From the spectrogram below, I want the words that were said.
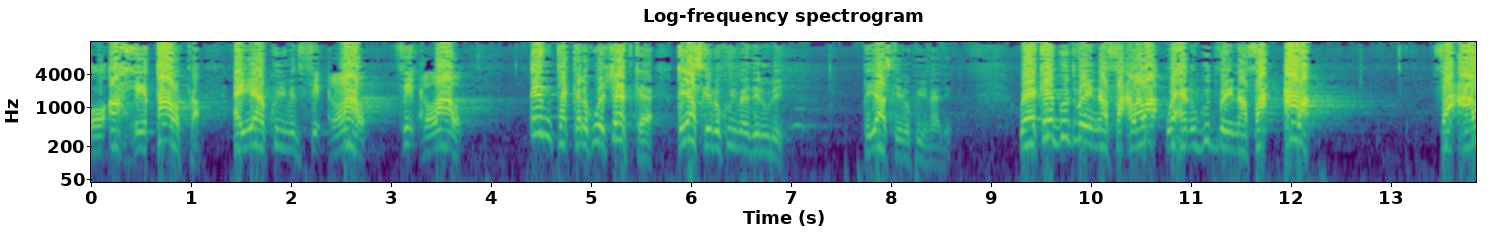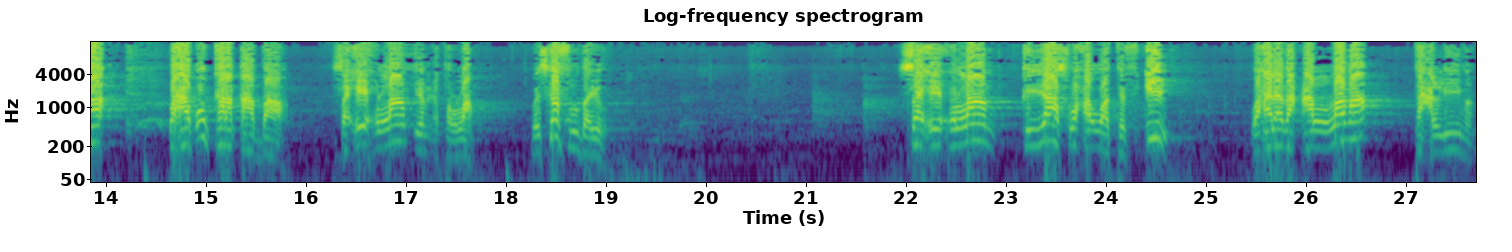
oo ah xiiqaalka ayaa ku yimid ficlaal ficlaal. Inta kale kuwa shaadkaa qiyaaskayba ku yimaadeen u leey qiyaaskayba ku yimaadeen. Waa ka gudbaynaa faclala waxaan u gudbaynaa facala. Facala waxaad u kala qaadaa saxiixulaam iyo muctalulaam waa iska fududa iyadu saxiixulaam qiyaas waxa waa tafciil. Waxaa leedaha callama tacliiman.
